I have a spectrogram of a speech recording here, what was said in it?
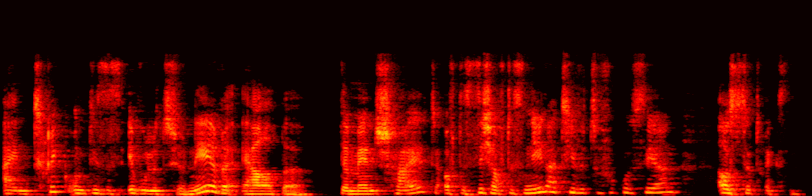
ein Trick, um dieses evolutionäre Erbe der Menschheit, auf das, sich auf das Negative zu fokussieren, auszutricksen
